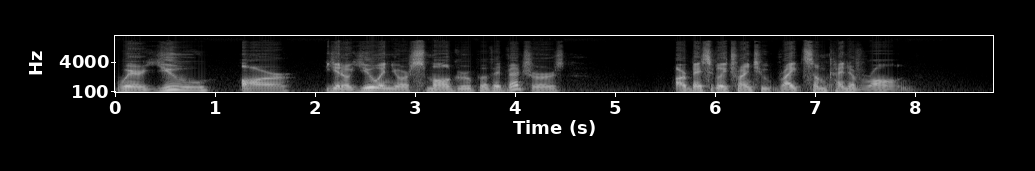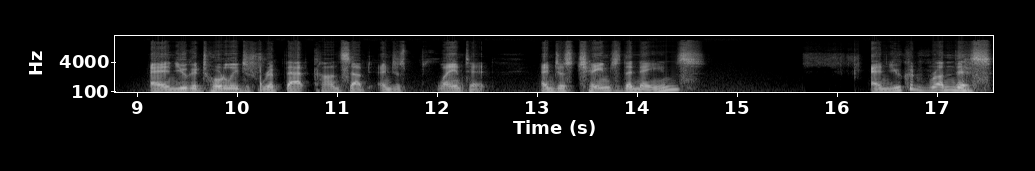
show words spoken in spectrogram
where you are, you know, you and your small group of adventurers are basically trying to right some kind of wrong. And you could totally just rip that concept and just plant it and just change the names. And you could run this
